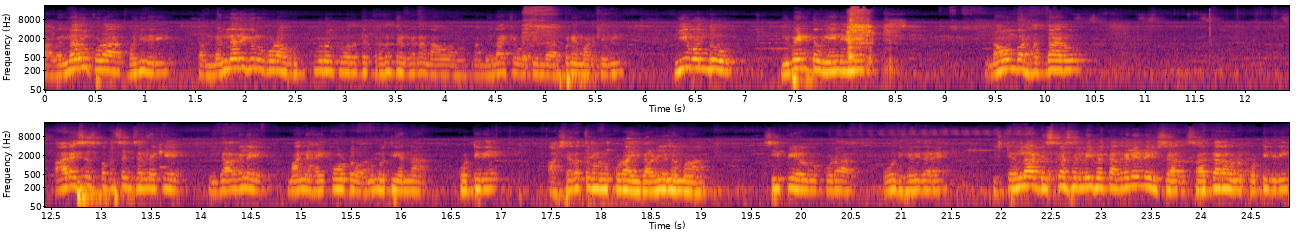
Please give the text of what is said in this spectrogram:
ತಾವೆಲ್ಲರೂ ಕೂಡ ಬಂದಿದ್ದೀರಿ. ತಮ್ಮೆಲ್ಲರಿಗೂ ಕೂಡ ಹೃತ್ಪೂರ್ವಕವಾದಂಥ ಕೃತಜ್ಞತೆಗಳನ್ನು ನಾವು ನಮ್ಮ ಇಲಾಖೆ ವತಿಯಿಂದ ಅರ್ಪಣೆ ಮಾಡ್ತೀವಿ. ಈ ಒಂದು ಇವೆಂಟು ಏನಿದೆ? ನವೆಂಬರ್ ಹದಿನಾರು ಆರ್ ಎಸ್ ಎಸ್ ಪಥಸಂಚಲನಕ್ಕೆ ಈಗಾಗಲೇ ಮಾನ್ಯ ಹೈಕೋರ್ಟ್ ಅನುಮತಿಯನ್ನು ಕೊಟ್ಟಿದೆ. ಆ ಷರತ್ತುಗಳನ್ನು ಕೂಡ ಈಗಾಗಲೇ ನಮ್ಮ ಸಿ ಪಿ ಅವರು ಕೂಡ ಓದಿ ಹೇಳಿದ್ದಾರೆ. ಇಷ್ಟೆಲ್ಲ ಡಿಸ್ಕಸ್ ನಡೀಬೇಕಾದ್ರೆ ನೀವು ಸಹ ಸಹಕಾರವನ್ನು ಕೊಟ್ಟಿದ್ದೀರಿ.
